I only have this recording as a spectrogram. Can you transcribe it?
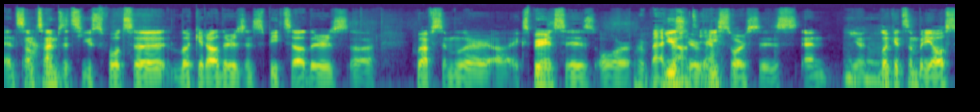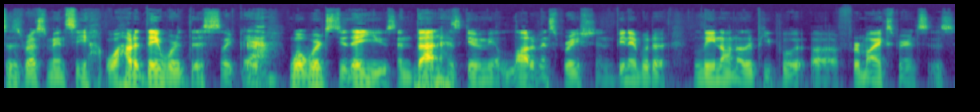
and sometimes it's useful to look at others and speak to others uh, who have similar uh, experiences or Or use your yeah. resources and you know Mhm. look at somebody else's resume and see how, well how did they word this like Yeah. what words do they use and that Mhm. has given me a lot of inspiration being able to lean on other people uh, for my experiences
